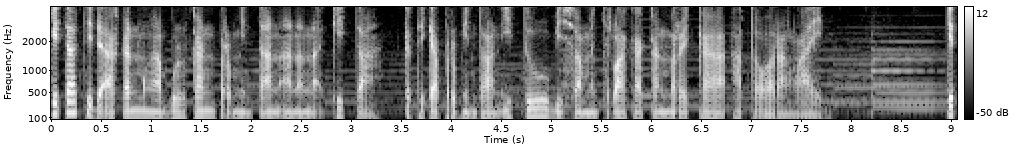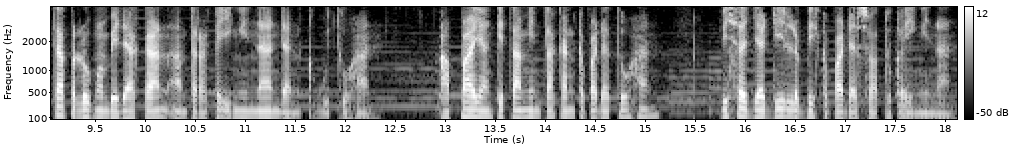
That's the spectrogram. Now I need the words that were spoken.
kita tidak akan mengabulkan permintaan anak-anak kita ketika permintaan itu bisa mencelakakan mereka atau orang lain. Kita perlu membedakan antara keinginan dan kebutuhan. Apa yang kita mintakan kepada Tuhan bisa jadi lebih kepada suatu keinginan,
